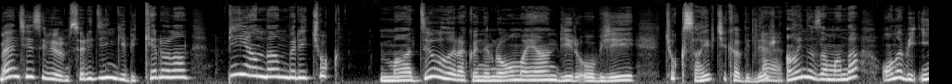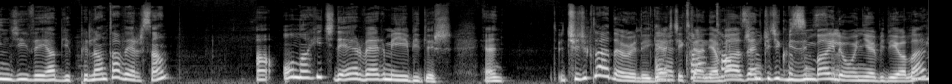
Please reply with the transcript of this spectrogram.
Ben şey seviyorum söylediğin gibi Keloğlan bir yandan böyle çok maddi olarak önemli olmayan bir objeyi çok sahip çıkabilir. Evet. Aynı zamanda ona bir inci veya bir planta versen ona hiç değer vermeyebilir. Yani çocuklar da öyle gerçekten tam- ya tam bazen çocuk küçük bir zimba ile oynayabiliyorlar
